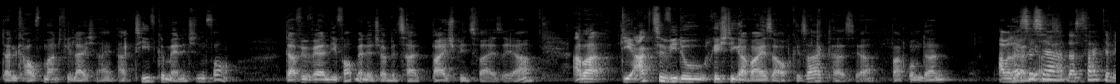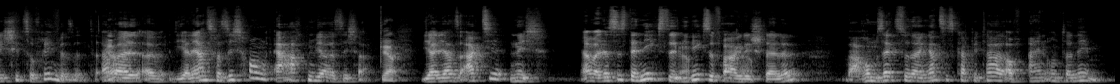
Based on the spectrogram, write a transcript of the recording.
dann kauft man vielleicht einen aktiv gemanagten Fonds. Dafür werden die Fondsmanager bezahlt, beispielsweise, ja. Aber die Aktie, wie du richtigerweise auch gesagt hast, ja, warum dann? Aber das ist ja, das zeigt ja, wie schizophren wir sind. Ja. Weil äh, die Allianzversicherung erachten wir als sicher. Ja. Die Allianzaktie nicht. Ja, weil das ist der nächste, ja. die nächste Frage, die ich stelle. Warum setzt du dein ganzes Kapital auf ein Unternehmen?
